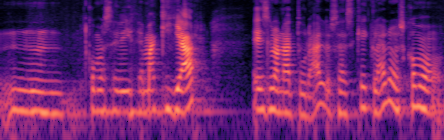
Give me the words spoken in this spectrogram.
mm, ¿cómo se dice? Maquillar es lo natural. O sea, es que claro, es como...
